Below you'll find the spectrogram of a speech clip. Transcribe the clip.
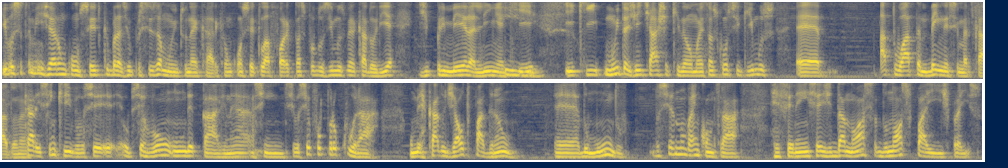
E você também gera um conceito que o Brasil precisa muito, né, cara? Que é um conceito lá fora que nós produzimos mercadoria de primeira linha aqui Isso. e que muita gente acha que não, mas nós conseguimos. É, atuar também nesse mercado, né? Cara, isso é incrível. Você observou um detalhe, né? Assim, se você for procurar o mercado de alto padrão é, do mundo, você não vai encontrar referências da nossa, do nosso país para isso.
